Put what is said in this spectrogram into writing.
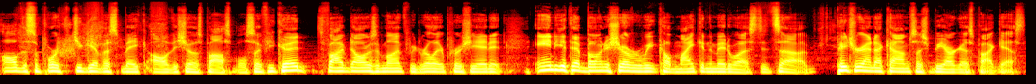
all the support that you give us make all the shows possible. So if you could, it's five dollars a month. We'd really appreciate it. And you get that bonus show every week called Mike in the Midwest. It's uh, patreon.com slash podcast.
